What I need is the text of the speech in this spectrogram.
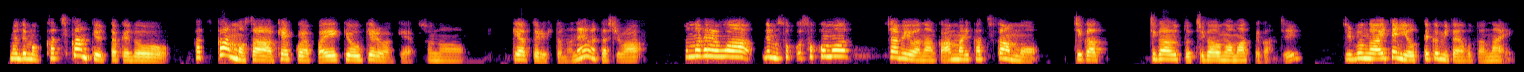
まあでも価値観って言ったけど、価値観もさ、結構やっぱ影響を受けるわけ。その、付き合ってる人のね、私は。その辺は、でもそこ、そこも、シャビはなんかあんまり価値観も違う、違うと違うままって感じ？自分が相手に寄ってくみたいなことはない？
